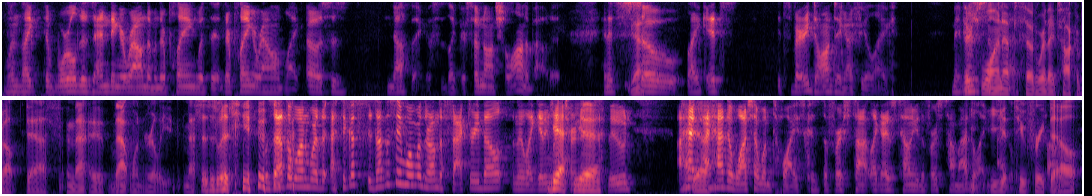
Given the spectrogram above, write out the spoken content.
when like the world is ending around them and they're playing with it. They're playing around like, oh, this is nothing. This is like they're so nonchalant about it, and it's Yeah. so like it's it's very daunting. I feel like. Maybe There's one episode where they talk about death, and that uh, that one really messes with you. Was that the one where the, I think that's is that the same one where they're on the factory belt and they're like getting Yeah, turned yeah. into food? I had Yeah. I had to watch that one twice because the first time, like I was telling you, the first time I had to like you I get to too leave freaked from out.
